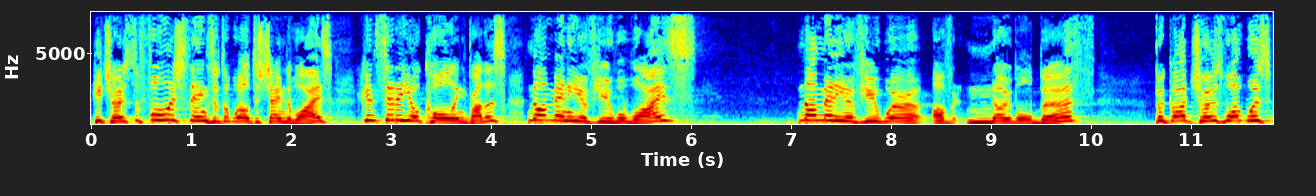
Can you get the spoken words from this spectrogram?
he chose the foolish things of the world to shame the wise. Consider your calling, brothers. Not many of you were wise. Not many of you were of noble birth. But God chose what was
